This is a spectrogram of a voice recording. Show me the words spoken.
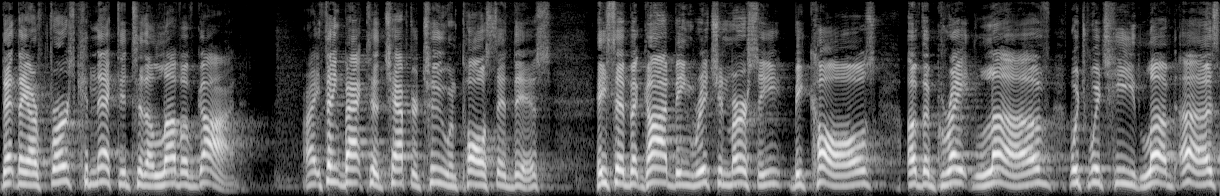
that they are first connected to the love of God. All right, think back to chapter 2 when Paul said this. He said, But God, being rich in mercy, because of the great love which which he loved us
